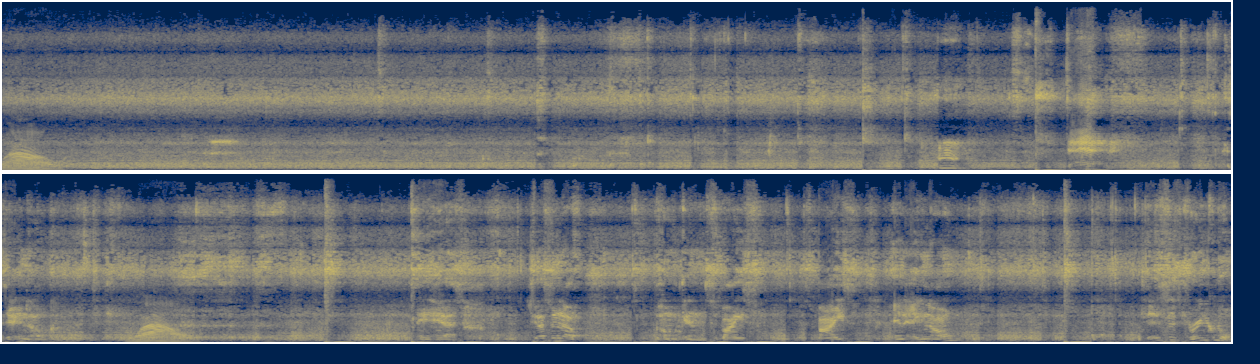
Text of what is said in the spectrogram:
Wow. Mm. That is eggnog. Wow. Just enough pumpkin spice, spice and eggnog. This is drinkable.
